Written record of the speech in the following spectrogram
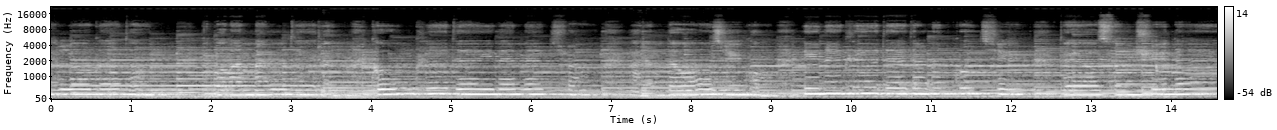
흘러가던 평범한 말들은 고운 그대 입에 맺혀 아름다워지고 이내 그대 닮은 꽃이 되어 숨쉬네요.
